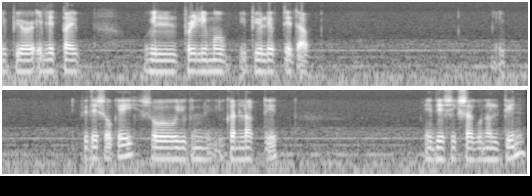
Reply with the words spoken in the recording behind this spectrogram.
if your inlet pipe will freely move if you lift it up. If, if it is okay so you can you can lock it with this hexagonal pin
